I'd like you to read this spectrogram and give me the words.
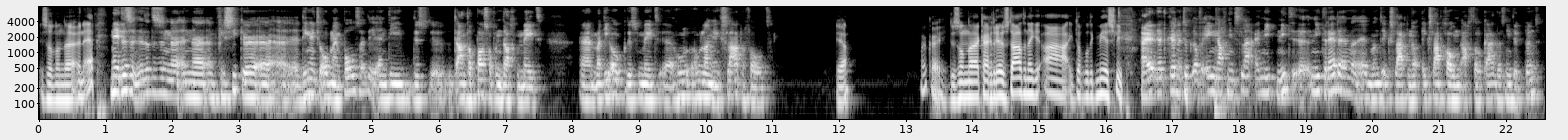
Is dat een, een app? Nee, dat is, dat is een, een, een fysieke uh, dingetje op mijn pols. Hè, en die dus het aantal pas op een dag meet. Uh, maar die ook dus meet hoe, hoe lang ik slaap bijvoorbeeld. Ja. Oké, dus dan krijg je de resultaten en denk je, ah, ik dacht dat ik meer sliep. Nou, dat kan je natuurlijk over één nacht niet, sla niet, niet, niet redden, want ik slaap, ik slaap gewoon achter elkaar, dat is niet het punt.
